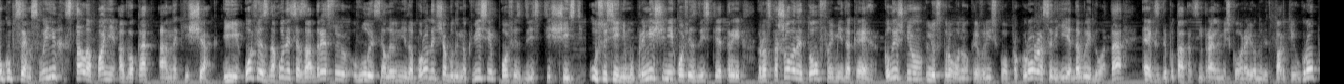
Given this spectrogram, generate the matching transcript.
Покупцем своїх стала пані адвокат Анна Кіщак. Її офіс знаходиться за адресою вулиця Леоніда Бородича, будинок 8, офіс 206. У сусідньому приміщенні офіс 203 розташоване ТОВ Феміда КР, колишнього люстрованого криворізького прокурора Сергія Давидова та екс-депутата Центрального міського району від партії Укроп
